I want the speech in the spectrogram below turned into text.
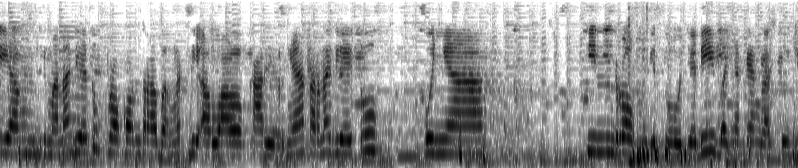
yang di mana dia tuh pro kontra banget di awal karirnya karena dia itu punya sindrom gitu. Jadi banyak yang nggak setuju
